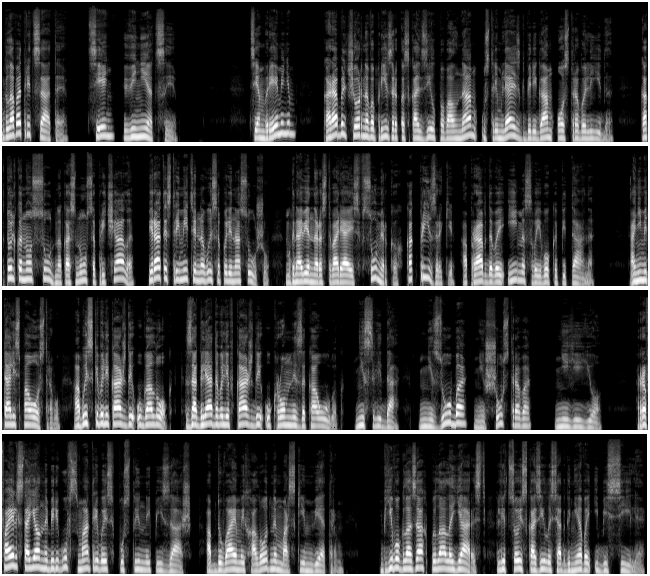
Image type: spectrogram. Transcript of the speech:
Глава 30. Тень Венеции. Тем временем корабль черного призрака скользил по волнам, устремляясь к берегам острова Лида. Как только нос судна коснулся причала, пираты стремительно высыпали на сушу, мгновенно растворяясь в сумерках, как призраки, оправдывая имя своего капитана. Они метались по острову, обыскивали каждый уголок, заглядывали в каждый укромный закоулок. Ни следа, ни зуба, ни шустрого, ни ее. Рафаэль стоял на берегу, всматриваясь в пустынный пейзаж, обдуваемый холодным морским ветром. В его глазах пылала ярость, лицо исказилось от гнева и бессилия.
